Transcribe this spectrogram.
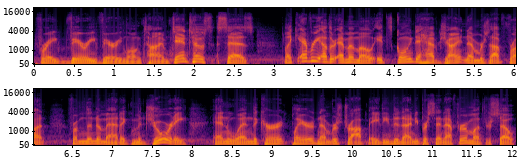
for a very, very long time. Dantos says, like every other MMO, it's going to have giant numbers up front from the nomadic majority. And when the current player numbers drop 80 to 90% after a month or so,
